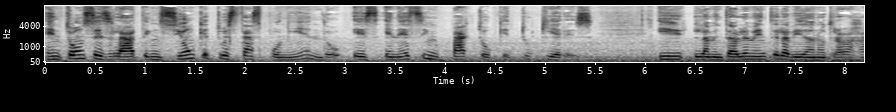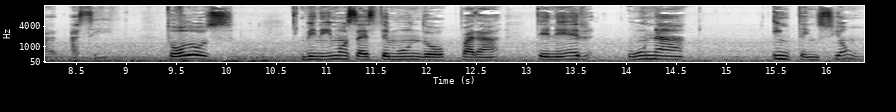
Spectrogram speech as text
entonces la atención que tú estás poniendo es en ese impacto que tú quieres y lamentablemente la vida no trabaja así. Todos vinimos a este mundo para tener una intención.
